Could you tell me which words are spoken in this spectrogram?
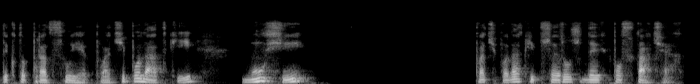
gdy kto pracuje, płaci podatki, musi płaci podatki w przeróżnych postaciach.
